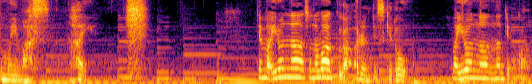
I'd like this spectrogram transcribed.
思います。はい。で、まあいろんなそのワークがあるんですけど、まあいろんな、なんていうのかな、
